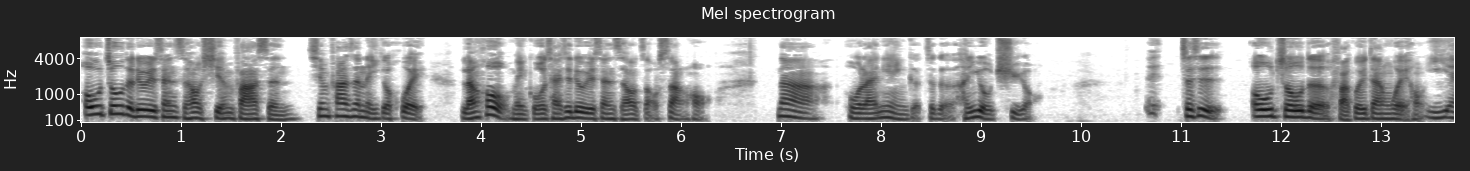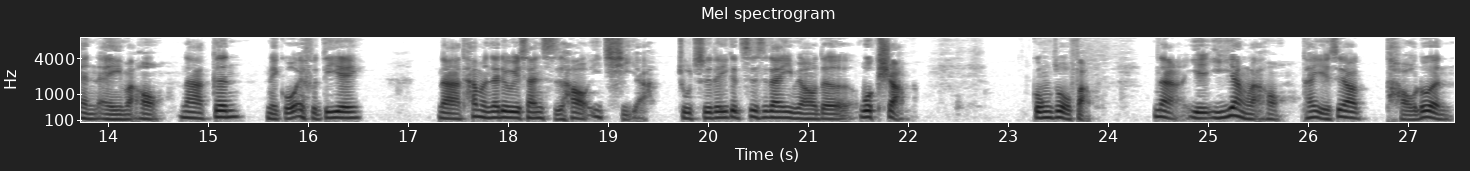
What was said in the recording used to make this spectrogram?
欧洲的六月三十号先发生，先发生了一个会，然后美国才是六月三十号早上哈。那我来念一个，这个很有趣哦。诶，这是欧洲的法规单位哈，E N A 嘛哦。那跟美国 FDA，那他们在六月三十号一起啊，主持了一个次世代疫苗的 workshop 工作坊。那也一样啦哈，他也是要讨论。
